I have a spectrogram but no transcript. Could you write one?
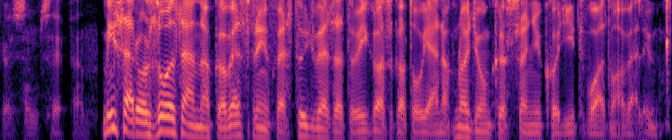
Köszönöm szépen. Miszáról Zoltánnak, a Veszprém Fest ügyvezető igazgatójának nagyon köszönjük, hogy itt volt ma velünk.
